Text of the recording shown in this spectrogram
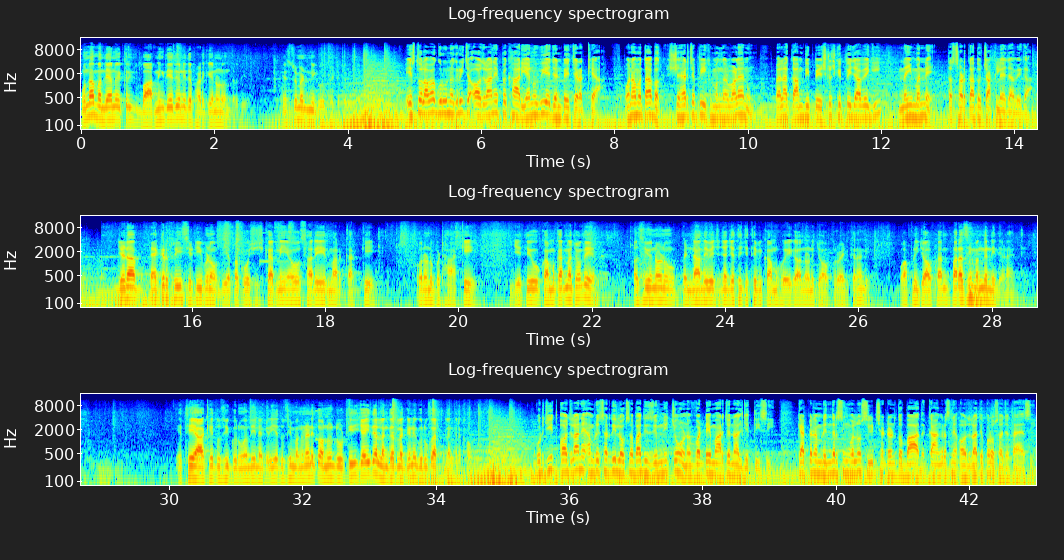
ਉਹਨਾਂ ਬੰਦਿਆਂ ਨੂੰ ਇੱਕ ਵਾਰਨਿੰਗ ਦੇ ਦਿਓ ਨਹੀਂ ਤੇ ਫੜ ਕੇ ਉਹਨਾਂ ਨੂੰ ਅੰਦਰ ਦਿਓ। ਇਨਸਟਰੂਮੈਂਟ ਨਹੀਂ ਕੋਈ ਫਿੱਟ ਕਰੂਗਾ ਇਸ ਤੋਂ ਇਲਾਵਾ ਗੁਰੂ ਨਗਰੀ 'ਚ ਔਜਲਾ ਨੇ ਭਿਖਾਰੀਆਂ ਨੂੰ ਵੀ ਏਜੰਡੇ 'ਚ ਰੱਖਿਆ। ਉਹਨਾਂ ਮੁਤਾਬਕ ਸ਼ਹਿਰ 'ਚ ਭੀਖ ਮੰਗਣ ਵਾਲਿਆਂ ਨੂੰ ਪਹਿਲਾਂ ਕੰਮ ਦੀ ਪੇਸ਼ਕਸ਼ ਕੀਤੀ ਜਾਵੇਗੀ ਨਹੀਂ ਮੰਨੇ ਤਾਂ ਸੜਕਾਂ ਤੋਂ ਚੱਕ ਲਿਆ ਜਾਵੇਗਾ। ਜਿਹੜਾ ਬੈਗਰ ਫ੍ਰੀ ਸਿਟੀ ਬਣਾਉਣ ਦੀ ਆਪਾਂ ਕੋਸ਼ਿਸ਼ ਕਰਨੀ ਆ ਉਹ ਸਾਰੇ ਮਾਰਕ ਕਰਕੇ ਉਹਨਾਂ ਨੂੰ ਬਿਠਾ ਕੇ ਜੇ ਤੇ ਉਹ ਕੰਮ ਕਰਨਾ ਚਾਹੁੰਦੇ ਆ ਅਸੀਂ ਉਹਨਾਂ ਨੂੰ ਪਿੰਡਾਂ ਦੇ ਵਿੱਚ ਜਾਂ ਜਿੱਥੇ ਜਿੱਥੇ ਵੀ ਕੰਮ ਹੋਏਗਾ ਉਹਨਾਂ ਨੂੰ ਜੌਬ ਪ੍ਰੋਵਾਈਡ ਕਰਾਂਗੇ। ਉਹ ਆਪਣੀ ਜੌਬ ਕਰਨ ਪਰ ਅਸੀਂ ਮੰਗਣ ਨਹੀਂ ਦੇਣਾ ਇੱਥੇ। ਇੱਥੇ ਆ ਕੇ ਤੁਸੀਂ ਗੁਰੂਆਂ ਦੀ ਨਗਰੀ ਹੈ, ਤੁਸੀਂ ਮੰਗਣਾ ਨਹੀਂ, ਤੁਹਾਨੂੰ ਰੋਟੀ ਦੀ ਚਾਹੀਦੀ ਹੈ ਲੰਗਰ ਲੱਗੇ ਨੇ, ਗੁਰੂ ਘਰ 'ਚ ਲੰਗਰ ਖਾਓ। ਗੁਰਜੀਤ ਔਜਲਾ ਨੇ ਅੰਮ੍ਰਿਤਸਰ ਦੀ ਲੋਕ ਸਭਾ ਦੀ ਜ਼ਿਮਨੀ ਚੋਣ ਵੱਡੇ ਮਾਰਜਨ ਨਾਲ ਜਿੱਤੀ ਸੀ। ਕੈਪਟਨ ਅਮਰਿੰਦਰ ਸਿੰਘ ਵੱਲੋਂ ਸੀਟ ਛੱਡਣ ਤੋਂ ਬਾਅਦ ਕਾਂਗਰਸ ਨੇ ਔਜਲਾ ਤੇ ਭਰੋਸਾ ਜਤਾਇਆ ਸੀ।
